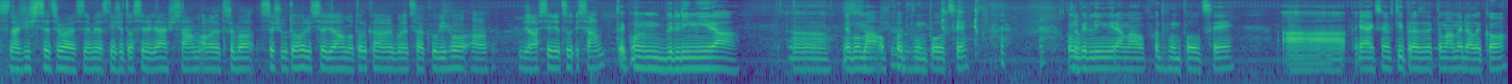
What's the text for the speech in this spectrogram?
snažíš se třeba, jasně mi jasný, že to asi neděláš sám, ale třeba seš u toho, když se dělá motorka nebo něco takového a děláš si něco i sám? Tak on bydlí Míra, uh, nebo má obchod v Humpolci. on No. bydlí Míra, má obchod v Humpolci. A já, jak jsem v té Praze, tak to máme daleko.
